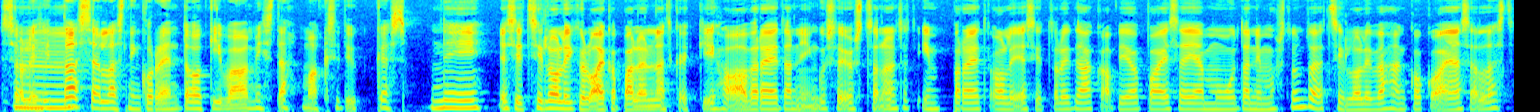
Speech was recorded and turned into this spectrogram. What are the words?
se oli mm. sitten taas sellaista niinku rentoa kivaa, mistä Maxi tykkäsi. Niin, ja sitten sillä oli kyllä aika paljon näitä kaikkia haavereita, niin kuin sä just sanoit, että imppareit oli, ja sitten oli tämä kaviopaise ja muuta, niin musta tuntuu, että sillä oli vähän koko ajan sellaista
